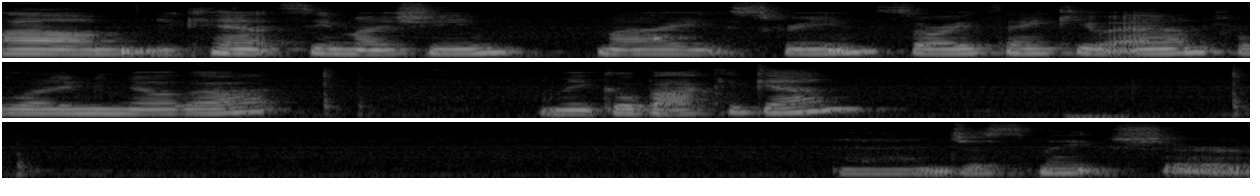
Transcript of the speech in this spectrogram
um, you can't see my, machine, my screen. Sorry, thank you, Anne, for letting me know that. Let me go back again. And just make sure.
